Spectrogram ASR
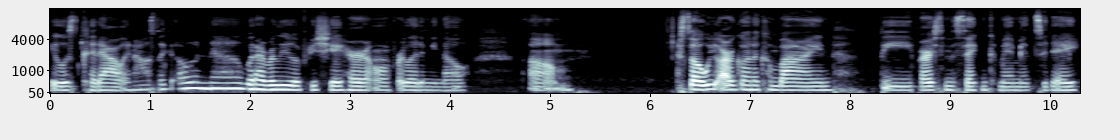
it was cut out, and I was like, "Oh no!" But I really appreciate her um for letting me know. Um, so we are going to combine the first and the second commandment today.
